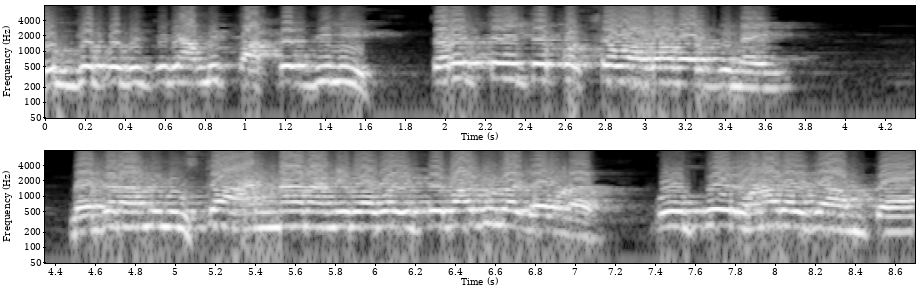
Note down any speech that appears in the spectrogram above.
योग्य पद्धतीने आम्ही ताकद दिली तरच ते इथे पक्ष वाढवणार की नाही? नाहीतर आम्ही नुसतं आणणार आणि बाबा इथे बाजूला ठेवणार. तो उपयोग होणार आहे का आमचा?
